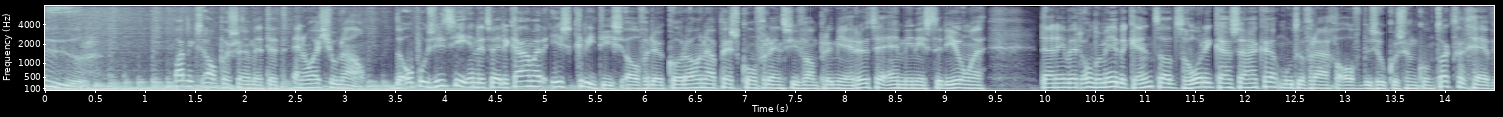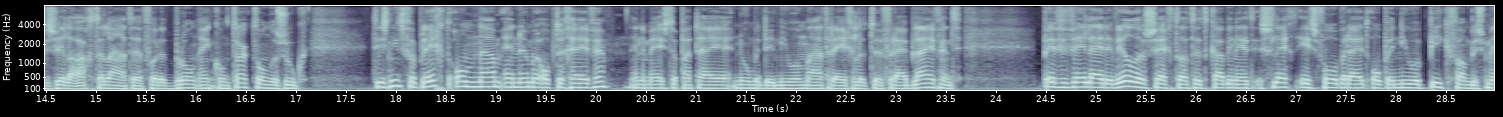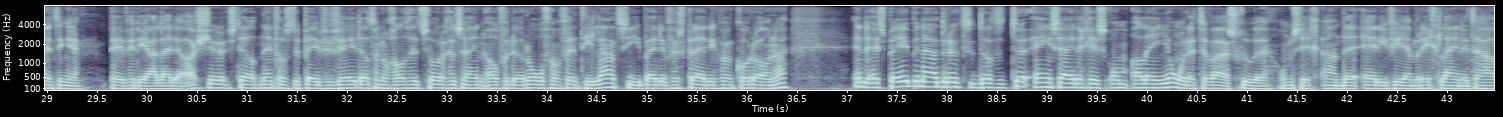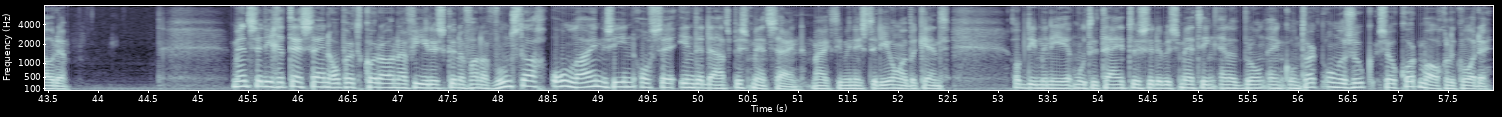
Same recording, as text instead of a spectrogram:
uur. Met het NOS-journaal. De oppositie in de Tweede Kamer is kritisch over de coronapersconferentie van premier Rutte en minister De Jonge. Daarin werd onder meer bekend dat horecazaken moeten vragen of bezoekers hun contactgegevens willen achterlaten voor het bron- en contactonderzoek. Het is niet verplicht om naam en nummer op te geven en de meeste partijen noemen de nieuwe maatregelen te vrijblijvend. PVV-leider Wilders zegt dat het kabinet slecht is voorbereid op een nieuwe piek van besmettingen. PvdA-leider Ascher stelt net als de PVV dat er nog altijd zorgen zijn over de rol van ventilatie bij de verspreiding van corona. En de SP benadrukt dat het te eenzijdig is om alleen jongeren te waarschuwen om zich aan de RIVM-richtlijnen te houden. Mensen die getest zijn op het coronavirus kunnen vanaf woensdag online zien of ze inderdaad besmet zijn, maakt de minister De Jonge bekend. Op die manier moet de tijd tussen de besmetting en het bron- en contactonderzoek zo kort mogelijk worden.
